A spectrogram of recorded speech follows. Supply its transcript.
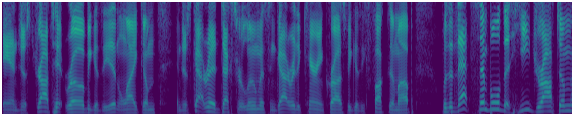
and just dropped Hit Row because he didn't like him, and just got rid of Dexter Lumis and got rid of Karrion Kross because he fucked him up? Was it that simple that he dropped him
